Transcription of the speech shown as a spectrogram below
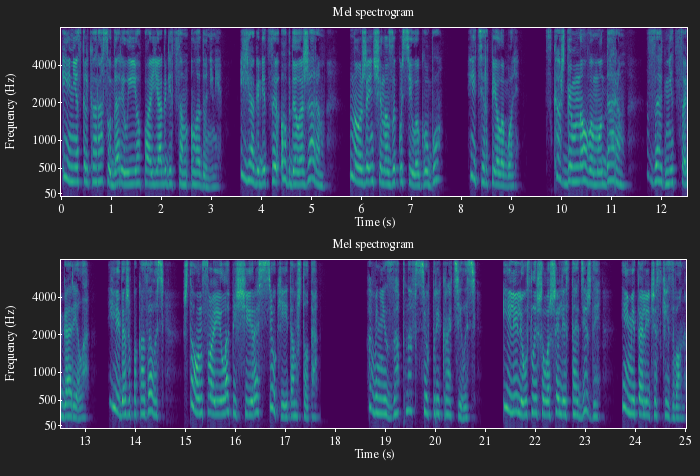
и несколько раз ударил ее по ягодицам ладонями. Ягодицы обдала жаром, но женщина закусила губу и терпела боль. С каждым новым ударом задница горела. Ей даже показалось, что он своей лапищей рассек ей там что-то. Внезапно все прекратилось, и Лиля услышала шелест одежды и металлический звон.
